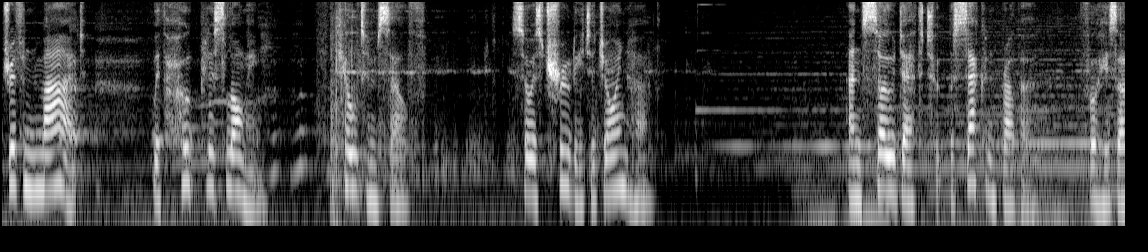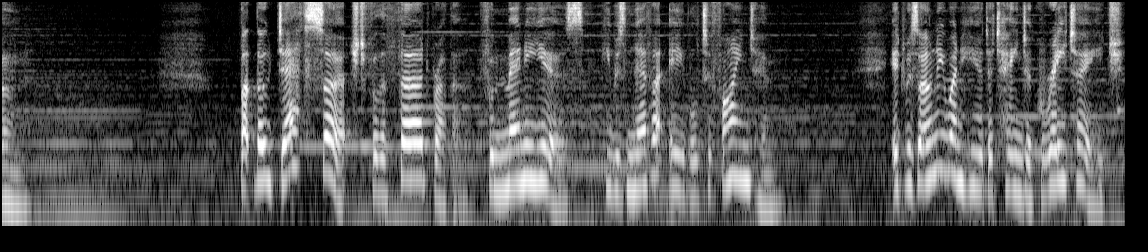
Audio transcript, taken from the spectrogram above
driven mad with hopeless longing, killed himself so as truly to join her. And so death took the second brother for his own. But though death searched for the third brother for many years, he was never able to find him. It was only when he had attained a great age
